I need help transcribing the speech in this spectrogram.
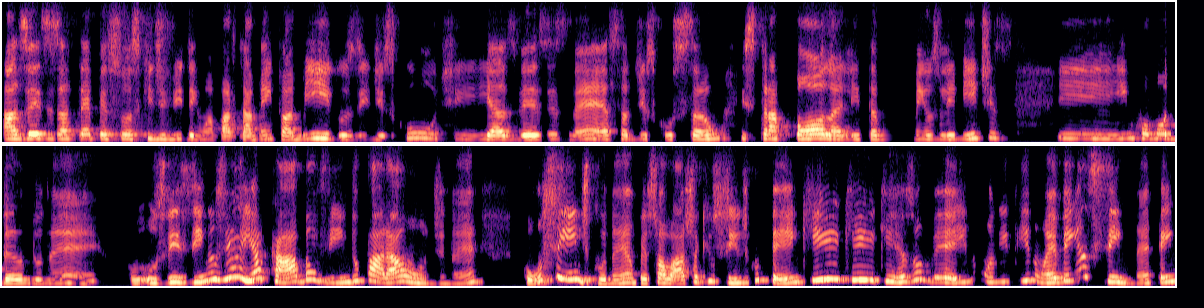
às vezes até pessoas que dividem um apartamento, amigos, e discute, e às vezes né, essa discussão extrapola ali também os limites e incomodando, né, os vizinhos e aí acaba vindo para onde, né? Com o síndico, né? O pessoal acha que o síndico tem que, que, que resolver e não, e não é bem assim, né? Tem,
